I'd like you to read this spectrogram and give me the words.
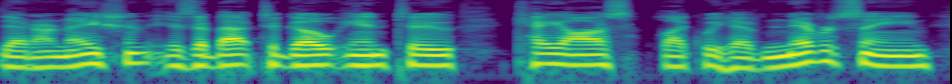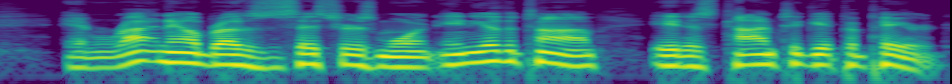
that our nation is about to go into chaos like we have never seen. And right now, brothers and sisters, more than any other time, it is time to get prepared.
